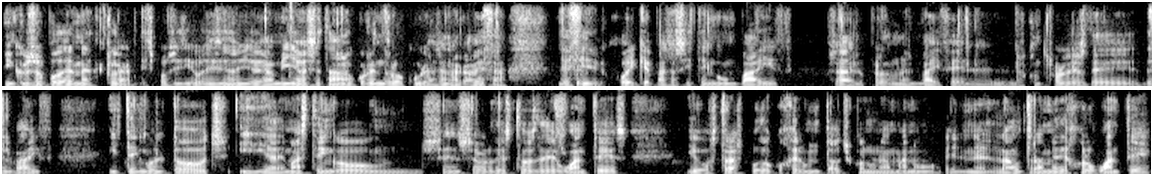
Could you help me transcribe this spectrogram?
Incluso poder mezclar dispositivos distintos. Yo, a mí ya me se estaban ocurriendo locuras en la cabeza. Decir, oye, ¿qué pasa si tengo un Vive? O sea, el, perdón, el Vive, los controles del Vive y tengo el touch y además tengo un sensor de estos de guantes y ostras, puedo coger un touch con una mano, en la otra me dejo el guante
